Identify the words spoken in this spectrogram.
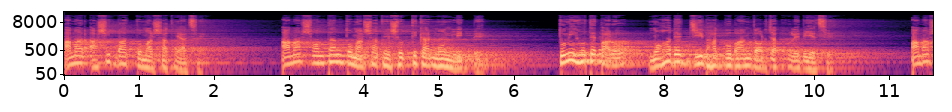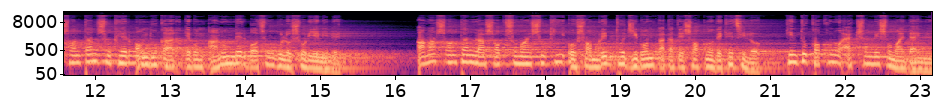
আমার আশীর্বাদ তোমার সাথে আছে। আমার সন্তান তোমার সাথে সত্যিকার মন লিখবে। তুমি হতে পারো, মহাদেব জি ভাগ্যবান দরজা খুলে দিয়েছে। আমার সন্তান সুখের অন্ধকার এবং আনন্দের বছরগুলো সরিয়ে নিবে। আমার সন্তানরা সবসময় সুখী ও সমৃদ্ধ জীবন কাটাতে স্বপ্ন দেখেছিল, কিন্তু কখনো একসঙ্গে সময় দেয়নি।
